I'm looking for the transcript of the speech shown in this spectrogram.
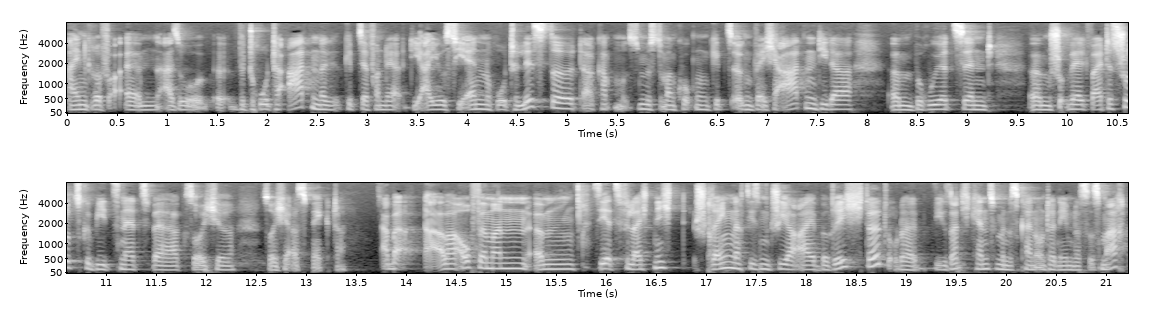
Eingriff, ähm, also äh, bedrohte Arten. Da gibt's ja von der die IUCN rote Liste. Da kann, muss, müsste man gucken, gibt's irgendwelche Arten, die da ähm, berührt sind. Ähm, weltweites Schutzgebietsnetzwerk, solche, solche Aspekte. Aber, aber auch wenn man ähm, sie jetzt vielleicht nicht streng nach diesem GRI berichtet, oder wie gesagt, ich kenne zumindest kein Unternehmen, das das macht,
